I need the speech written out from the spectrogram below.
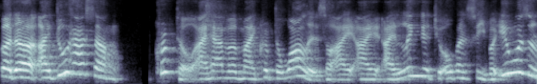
But uh, I do have some crypto. I have uh, my crypto wallet. So I, I, I linked it to OpenSea, but it was a,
